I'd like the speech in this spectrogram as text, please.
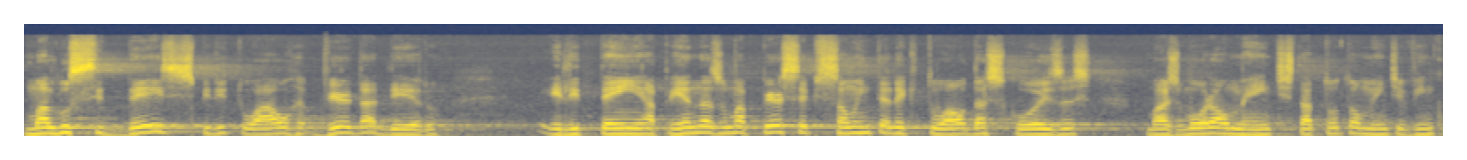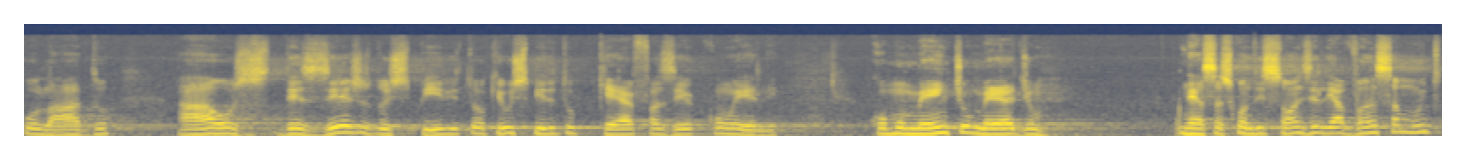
uma lucidez espiritual verdadeira. Ele tem apenas uma percepção intelectual das coisas, mas moralmente está totalmente vinculado aos desejos do espírito, o que o espírito quer fazer com ele. Comumente o médium nessas condições ele avança muito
